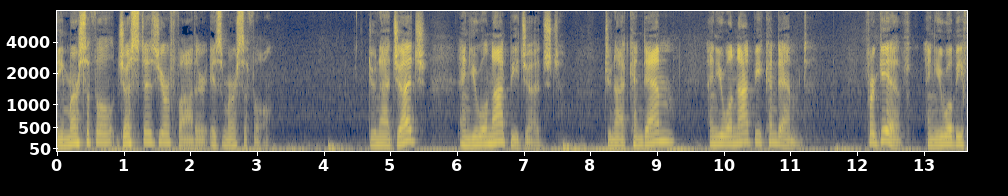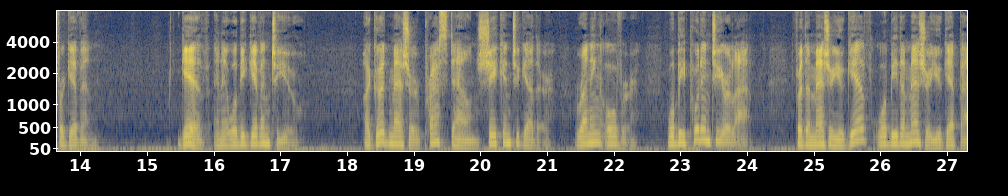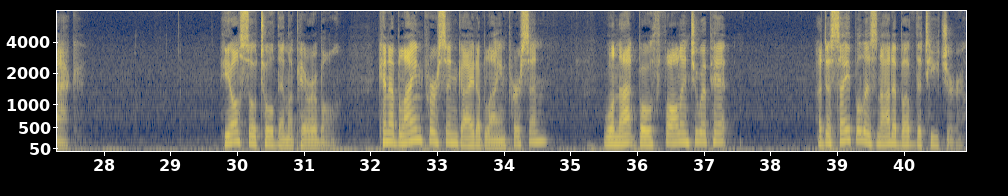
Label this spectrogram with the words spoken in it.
Be merciful just as your Father is merciful. Do not judge, and you will not be judged. Do not condemn, and you will not be condemned. Forgive, and you will be forgiven. Give, and it will be given to you. A good measure, pressed down, shaken together, running over, will be put into your lap for the measure you give will be the measure you get back. He also told them a parable Can a blind person guide a blind person? Will not both fall into a pit? A disciple is not above the teacher,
